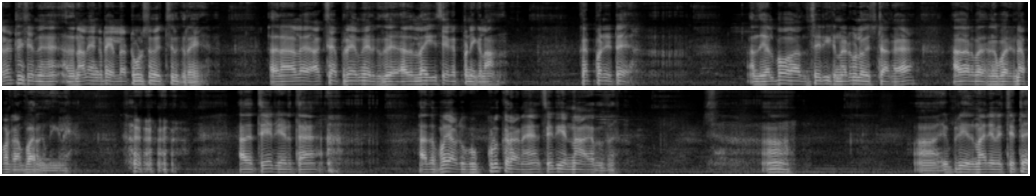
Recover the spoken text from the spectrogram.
எலக்ட்ரிஷியனு அதனால் என்கிட்ட எல்லா டூல்ஸும் வச்சுருக்கிறேன். அதனால் அக்ஷா பிரேமே இருக்குது. அதெல்லாம் ஈஸியாக கட் பண்ணிக்கலாம். கட் பண்ணிவிட்டு அந்த எல்போ அந்த செடிக்கு நடுவில் வச்சுட்டாங்க. அகர பாருங்க பாரு என்ன பண்ணுறான் பாருங்கள் நீங்களே. அதை தேடி எடுத்தேன். அதை போய் அப்படி கொடுக்குறானே செடி என்ன ஆகிறது? ஆ. ஆ இப்படி இது மாதிரி வச்சுட்டு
